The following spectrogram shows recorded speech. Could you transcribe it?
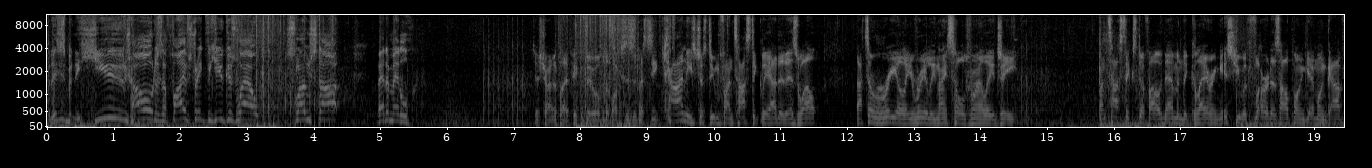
But this has been a huge hold. There's a 5 streak for Huke as well. Slow start, better middle. Just trying to play a peekaboo over the boxes as best as he can. He's just doing fantastically at it as well. That's a really, really nice hold from LAG. Fantastic stuff out of them and the glaring issue with Florida's hardpoint game on Gav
